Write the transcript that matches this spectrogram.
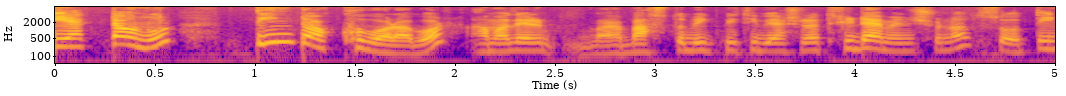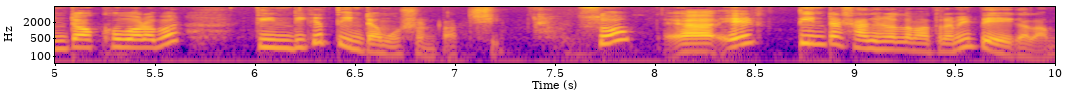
এই একটা অণুর তিনটা অক্ষ বরাবর আমাদের বাস্তবিক পৃথিবী আসলে থ্রি ডাইমেনশনাল সো তিনটা অক্ষ বরাবর তিন দিকে তিনটা মোশন পাচ্ছি। সো এর তিনটা স্বাধীনতা মাত্রা আমি পেয়ে গেলাম।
